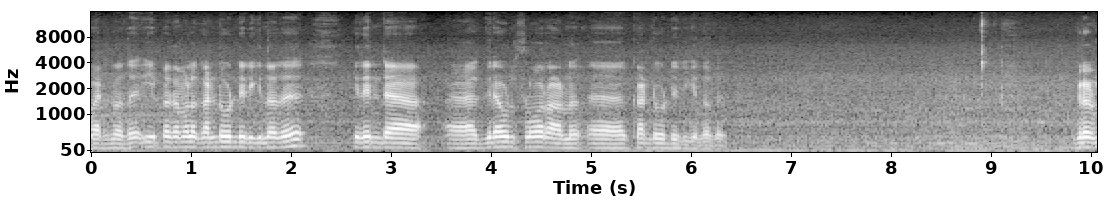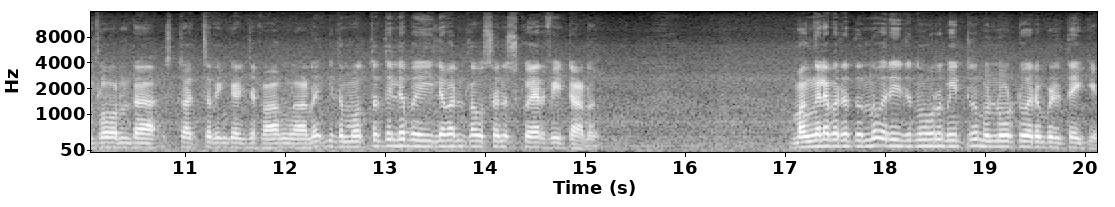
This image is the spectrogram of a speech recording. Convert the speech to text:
വരുന്നത്. ഇപ്പോൾ നമ്മൾ കണ്ടുകൊണ്ടിരിക്കുന്നത് ഇതിന്റെ ഗ്രൗണ്ട് ഫ്ലോറാണ് കണ്ടുകൊണ്ടിരിക്കുന്നത്. ഗ്രൗണ്ട് ഫ്ലോറിന്റെ സ്ട്രക്ചറിങ് കഴിഞ്ഞ ഭാഗങ്ങളാണ്. ഇത് മൊത്തത്തിൽ ഇലവൻ തൗസൻഡ് സ്ക്വയർ ഫീറ്റ് ആണ്. മംഗലപുരത്തു നിന്ന് ഒരു ഇരുന്നൂറ് മീറ്റർ മുന്നോട്ട് വരുമ്പോഴത്തേക്ക്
